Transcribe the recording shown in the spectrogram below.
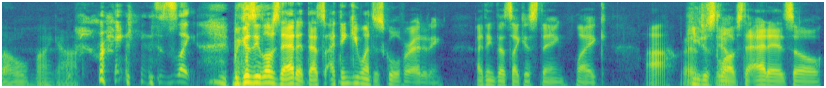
oh my god, Right? It's like because he loves to edit. That's I think he went to school for editing. I think that's like his thing. Like ah, he just yeah. loves to edit. So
